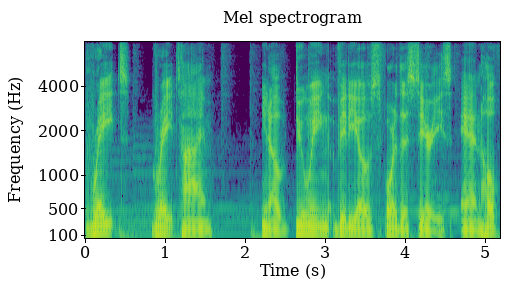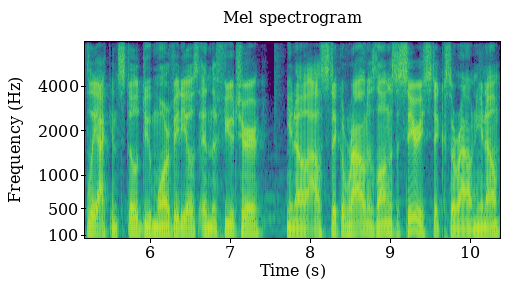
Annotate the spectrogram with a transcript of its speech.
great, great time, you know, doing videos for this series. And hopefully I can still do more videos in the future. You know, I'll stick around as long as the series sticks around, you know?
